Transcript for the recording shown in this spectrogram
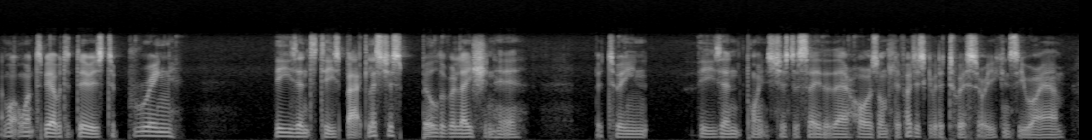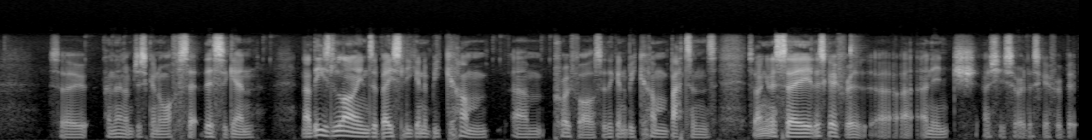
And what I want to be able to do is to bring these entities back. Let's just build a relation here between these endpoints just to say that they're horizontal. If I just give it a twist, sorry, you can see where I am. So, and then I'm just going to offset this again. Now these lines are basically going to become um, profiles, so they're going to become battens. So I'm going to say, let's go for a, uh, an inch. Actually, sorry, let's go for a bit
